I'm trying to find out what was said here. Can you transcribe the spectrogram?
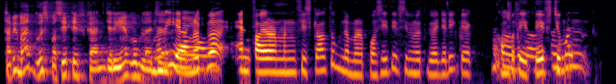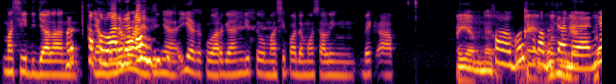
tapi bagus positif kan? Jadinya gue belajar. Menurut, Iya, iya, menurut gue environment fiskal tuh benar-benar positif sih menurut gue. Jadi kayak Betul, kompetitif, betul, cuman masih di jalan yang benar lah intinya. Iya kekeluargaan gitu, masih pada mau saling backup. oh iya bener. Kalau gue kayak suka bercandanya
